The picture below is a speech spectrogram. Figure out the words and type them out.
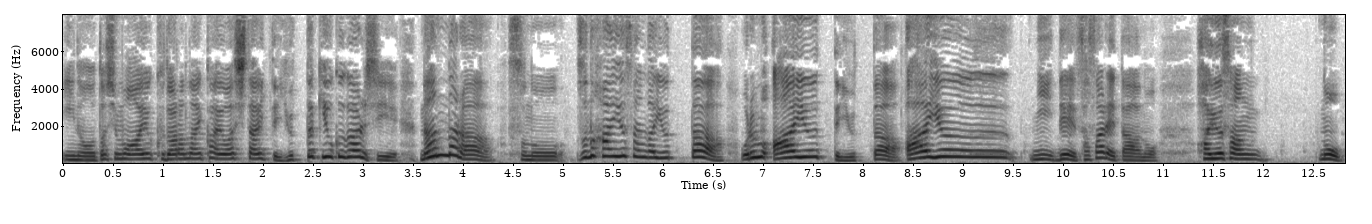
いいな、私もああいうくだらない会話したいって言った記憶があるし、なんなら、その、その俳優さんが言った、俺もああいうって言った、ああいうにで刺された、あの、俳優さんの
